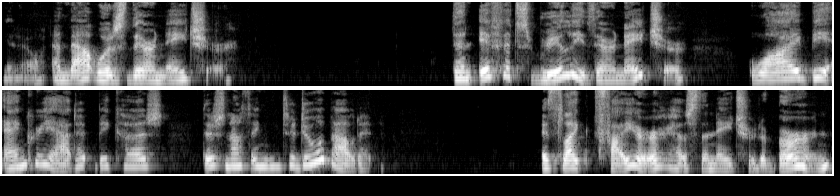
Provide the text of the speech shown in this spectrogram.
you know, and that was their nature, then if it's really their nature, why be angry at it? Because there's nothing to do about it. It's like fire has the nature to burn.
